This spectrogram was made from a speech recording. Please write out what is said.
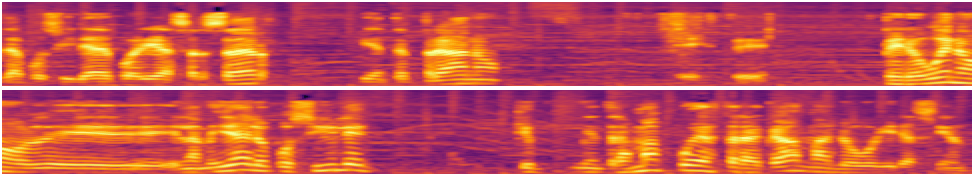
la posibilidad de poder ir a hacer surf bien temprano. Este, pero bueno, en la medida de lo posible, mientras más pueda estar acá, más lo voy a ir haciendo.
